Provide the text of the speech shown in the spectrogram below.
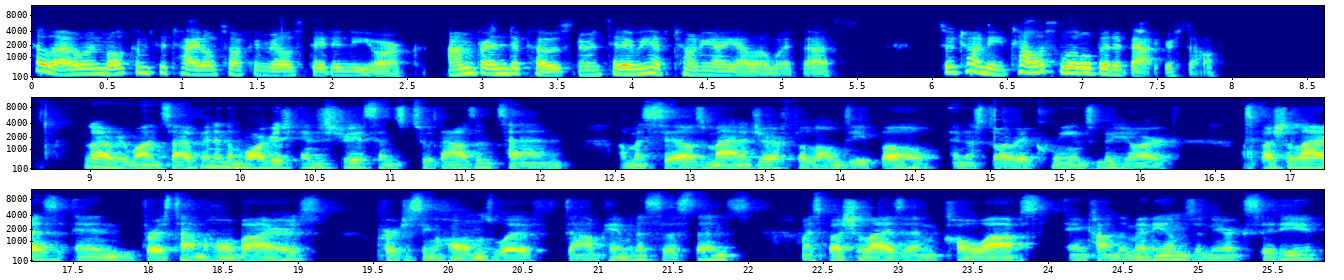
Hello and welcome to Title Talk in Real Estate in New York. I'm Brenda Posner and today we have Tony Aiello with us. So Tony, tell us a little bit about yourself. Hello everyone. So I've been in the mortgage industry since 2010. I'm a sales manager for loanDepot in Astoria, Queens, New York. I specialize in first-time home buyers, purchasing homes with down payment assistance. I specialize in co-ops and condominiums in New York City,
